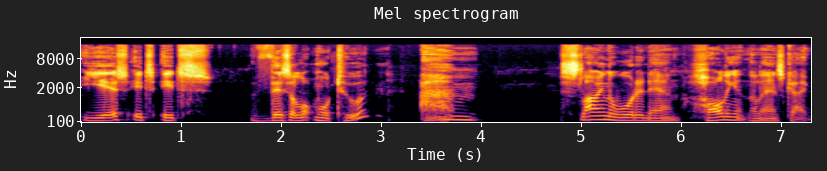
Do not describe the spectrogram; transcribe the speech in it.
Yes, it's it's there's a lot more to it. Um, slowing the water down, holding it in the landscape.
